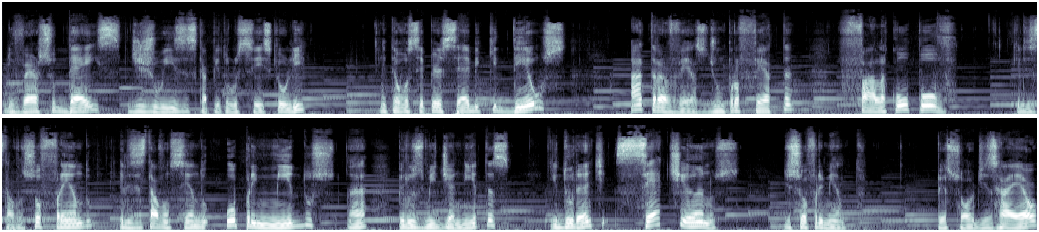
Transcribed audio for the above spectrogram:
do verso 10 de Juízes, capítulo 6, que eu li. Então você percebe que Deus, através de um profeta, fala com o povo, que eles estavam sofrendo, eles estavam sendo oprimidos né, pelos midianitas e durante sete anos de sofrimento. O pessoal de Israel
